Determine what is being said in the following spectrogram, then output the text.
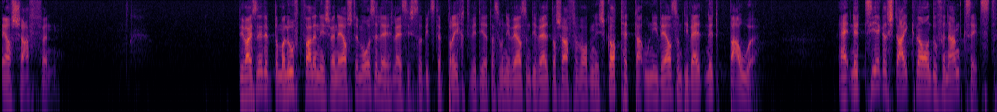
erschaffen. Ich weiß nicht, ob dir mal aufgefallen ist, wenn 1. Mose lese, ist so ein bisschen der Bericht, wie das Universum, die Welt erschaffen worden ist. Gott hat das Universum, die Welt nicht gebaut. Er hat nicht Ziegelsteine genommen und aufeinander gesetzt.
